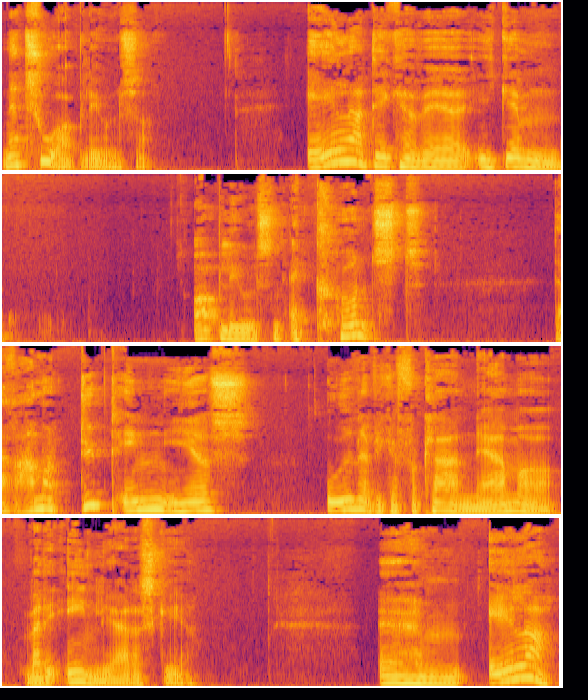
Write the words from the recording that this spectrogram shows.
naturoplevelser. Eller det kan være igennem oplevelsen af kunst, der rammer dybt inden i os, uden at vi kan forklare nærmere, hvad det egentlig er, der sker. Øhm, eller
